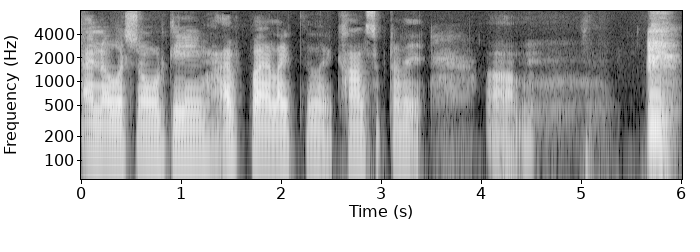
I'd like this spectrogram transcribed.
I know it's an old game, I but I like the like, concept of it. Um,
